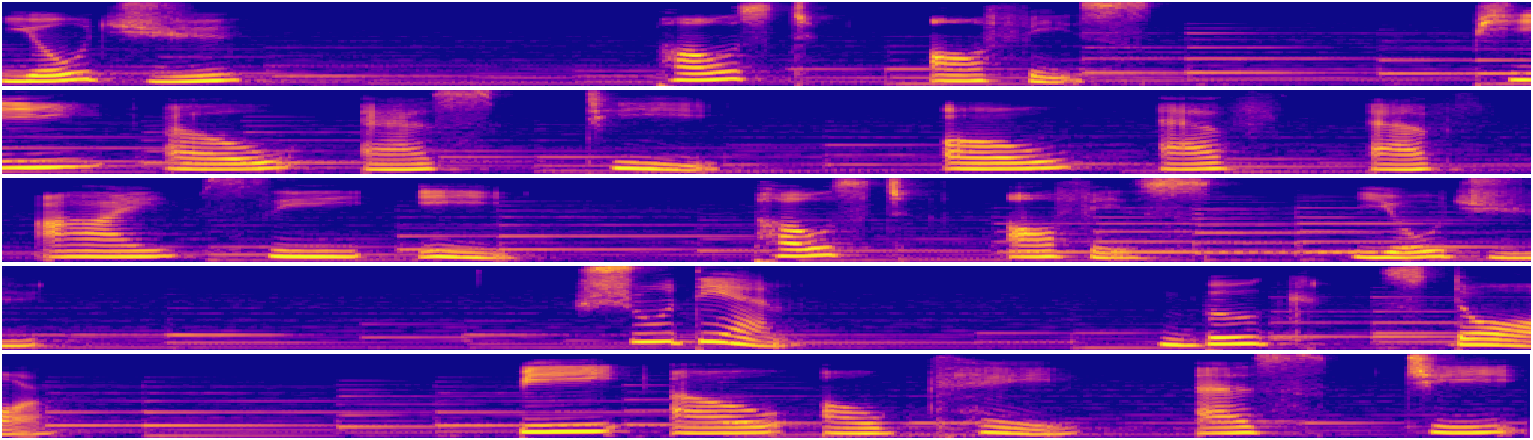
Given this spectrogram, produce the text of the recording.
邮局，post office，p o s t o f f i c e，post office，邮局。书店，bookstore，b o o k s t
